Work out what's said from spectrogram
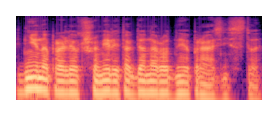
Дни напролет шумели тогда народные празднества.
